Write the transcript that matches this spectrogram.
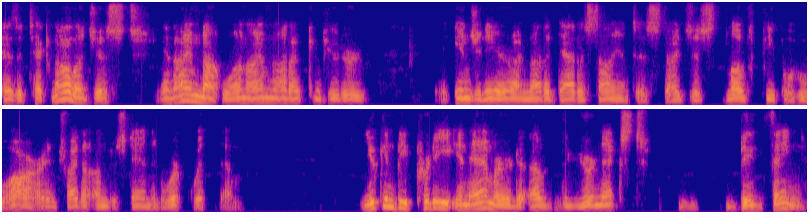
as a technologist, and I'm not one, I'm not a computer engineer, I'm not a data scientist. I just love people who are and try to understand and work with them. You can be pretty enamored of your next big thing.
